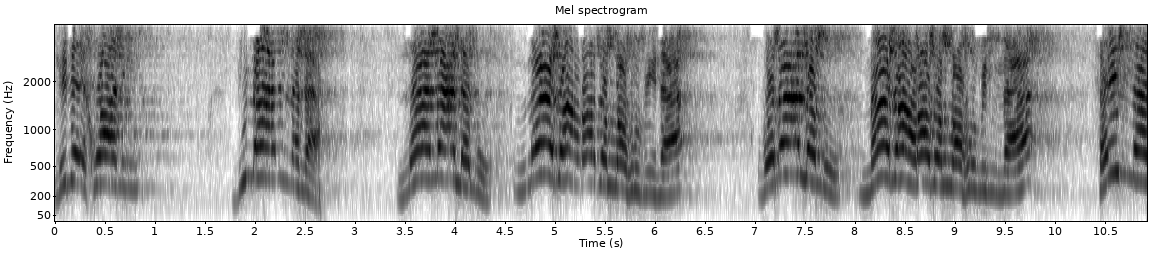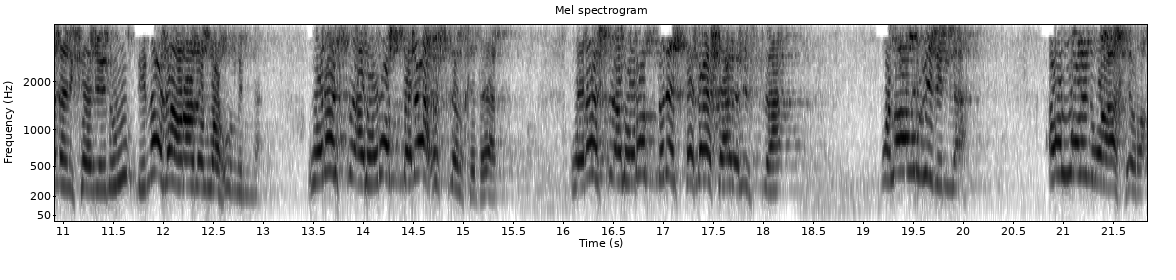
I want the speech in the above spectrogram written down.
لذا إخواني بما أننا لا نعلم ماذا أراد الله بنا ونعلم ماذا أراد الله منا فإنا ننشغل بماذا أراد الله منا. ونسأل ربنا حسن الختام. ونسأل ربنا الثبات على الإسلام. والأمر بيد الله أولا وآخرا.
